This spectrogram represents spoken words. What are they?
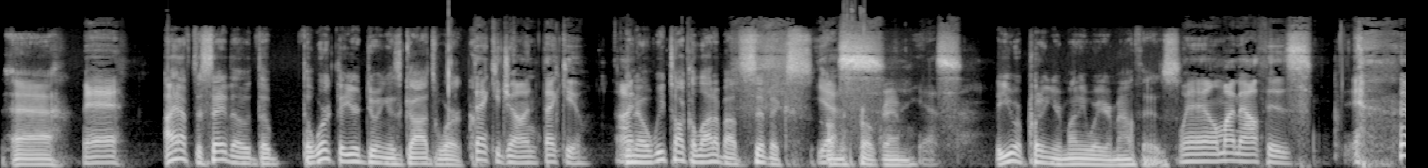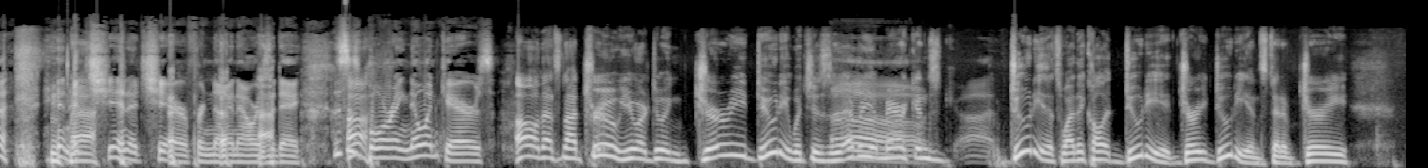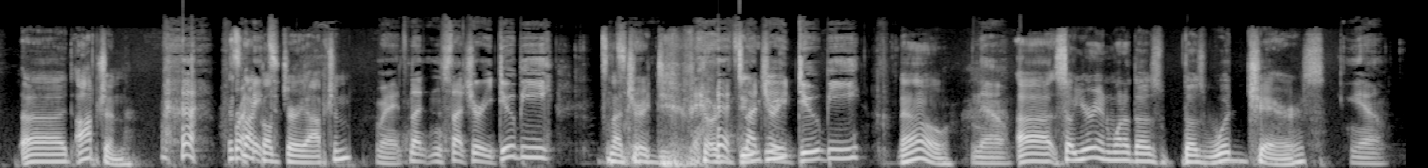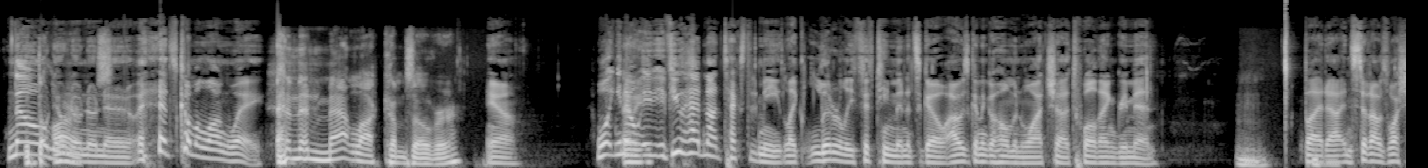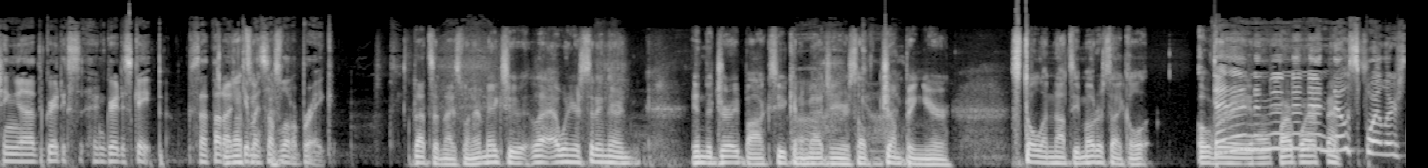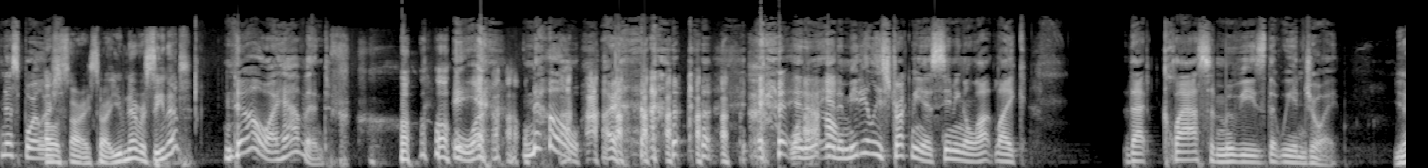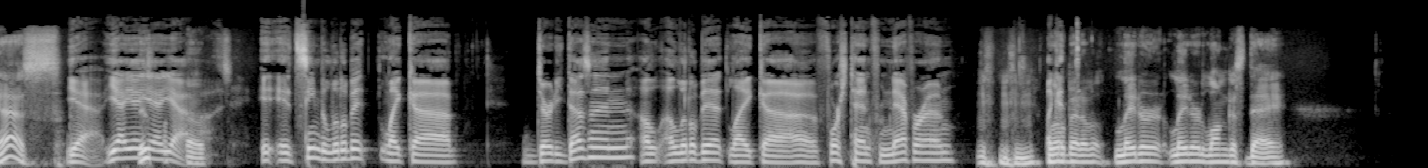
Eh. Eh. I have to say though, the the work that you're doing is God's work. Thank you, John. Thank you. I, you know, we talk a lot about civics on yes. this program. Yes. But you are putting your money where your mouth is. Well, my mouth is in, a, in a chair for nine hours a day. This is boring. No one cares. Oh, that's not true. You are doing jury duty, which is every Oh, American's God. duty. That's why they call it duty, jury duty instead of jury uh, option. It's Right. not called jury option. Right. It's not. It's not jury doobie. It's not jury or It's not jury doobie. No. No. Uh, so you're in one of those those wood chairs, Yeah. No. The No. No. No. No. No. It's come a long way. and then Matlock comes over. Yeah. Well, you know, he- if, if you had not texted me like literally 15 minutes ago, I was going to go home and watch uh, 12 Angry Men. Hmm. But uh, instead, I was watching uh, The Great Ex- Great Escape because I thought Well, I'd give a myself nice- a little break. That's a nice one. It makes you when you're sitting there in, in the jury box, you can imagine yourself jumping your stolen Nazi motorcycle over No, a no, uh, no, barbed no, wire no, no fence. spoilers. No spoilers. Oh, sorry, sorry. You've never seen it? no, I haven't. Oh, wow. no. I, it, it immediately struck me as seeming a lot like that class of movies that we enjoy. yes. Yeah. Yeah. Yeah. This Yeah. Yeah. it, it seemed a little bit like uh, Dirty Dozen, a, a little bit like uh, Force Ten from Navarone. Mhm. Like a little a- bit of a later, later, longest day.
